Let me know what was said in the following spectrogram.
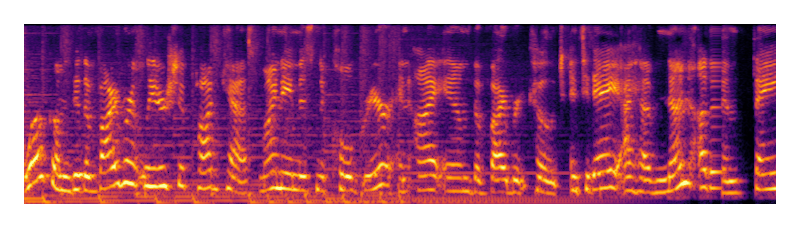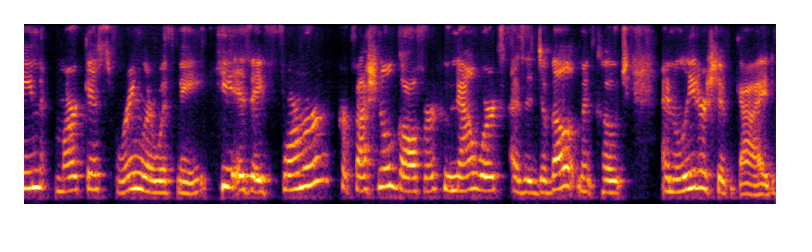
Welcome to the Vibrant Leadership Podcast. My name is Nicole Greer and I am the Vibrant Coach. And today I have none other than Thane Marcus Ringler with me. He is a former professional golfer who now works as a development coach and leadership guide.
